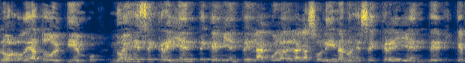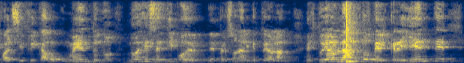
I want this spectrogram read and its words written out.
lo rodea todo el tiempo. No es ese creyente que miente en la cola de la gasolina, no es ese creyente que falsifica documentos, no, es ese tipo de, de persona del que estoy hablando. Estoy hablando del creyente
